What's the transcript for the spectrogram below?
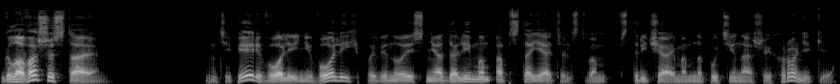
Глава шестая. Теперь волей-неволей, повинуясь неодолимым обстоятельствам, встречаемым на пути нашей хроники,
